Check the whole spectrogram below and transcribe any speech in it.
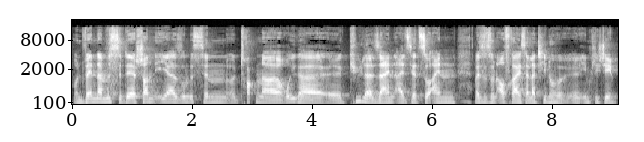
Und wenn, dann müsste der schon eher so ein bisschen äh, trockener, ruhiger, äh, kühler sein, als jetzt so ein, weißt du, so ein Aufreißer Latino äh, im Klischee.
